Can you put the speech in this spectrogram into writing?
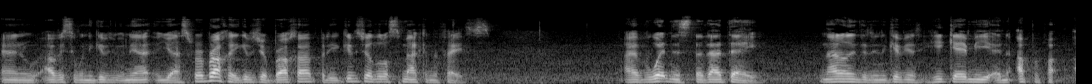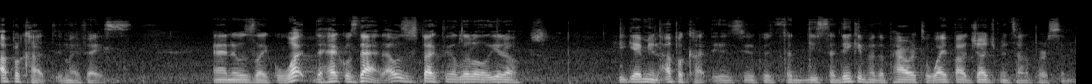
and obviously when he gives when you ask for a bracha, he gives you a bracha, but he gives you a little smack in the face. I have witnessed that that day. Not only did he give you, he gave me an upper, uppercut in my face, and it was like, what the heck was that? I was expecting a little, you know, he gave me an uppercut. These, these tzaddikim have the power to wipe out judgments on a person.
